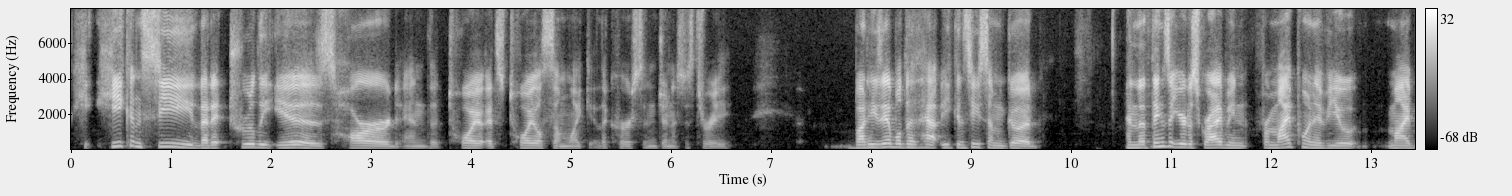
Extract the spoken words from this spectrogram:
he, he can see that it truly is hard and the toil it's toilsome like the curse in genesis 3 but he's able to have he can see some good and the things that you're describing from my point of view my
